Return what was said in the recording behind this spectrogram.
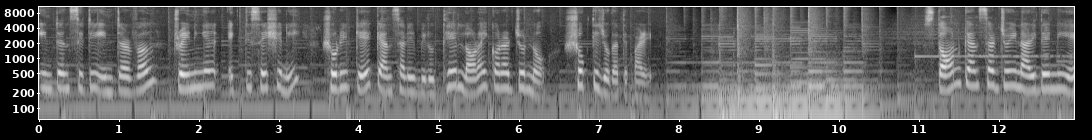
ইন্টেন্সিটি ইন্টারভাল ট্রেনিংয়ের একটি সেশনই শরীরকে ক্যান্সারের বিরুদ্ধে লড়াই করার জন্য শক্তি যোগাতে পারে। স্তন ক্যান্সারজয়ী নারীদের নিয়ে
